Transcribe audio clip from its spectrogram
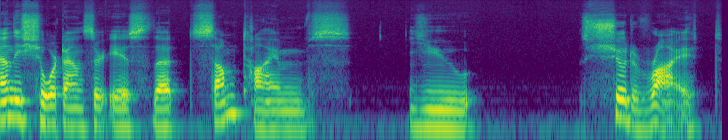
And the short answer is that sometimes you should write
